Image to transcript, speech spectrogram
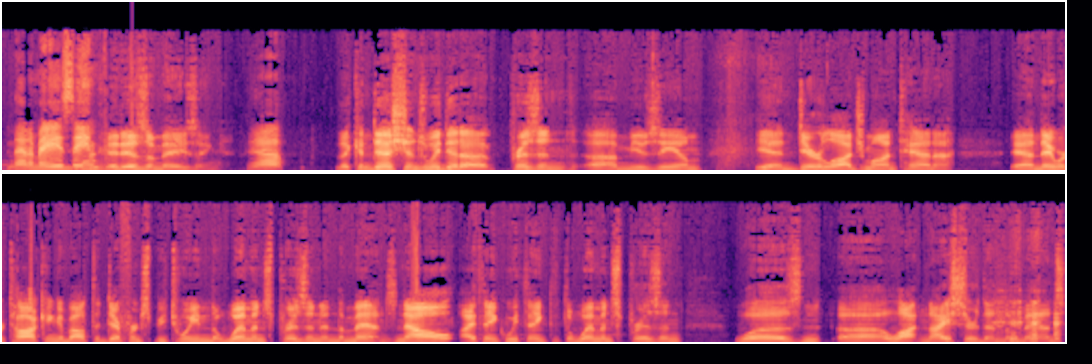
Isn't that amazing? It is amazing. Yep. the conditions. We did a prison uh, museum in Deer Lodge, Montana, and they were talking about the difference between the women's prison and the men's. Now, I think we think that the women's prison was uh, a lot nicer than the men's,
